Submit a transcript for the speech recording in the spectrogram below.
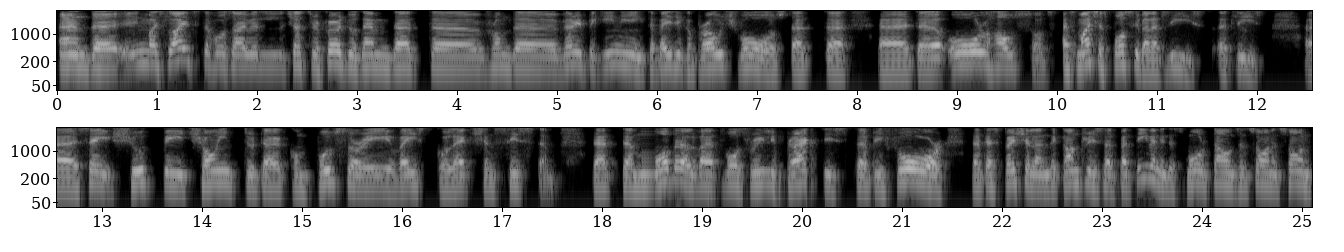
and uh, in my slides there was i will just refer to them that uh, from the very beginning the basic approach was that uh, uh the all households as much as possible at least at least uh, say should be joined to the compulsory waste collection system. That the model that was really practiced uh, before, that especially in the countryside, but even in the small towns and so on and so on,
